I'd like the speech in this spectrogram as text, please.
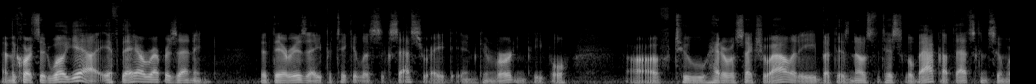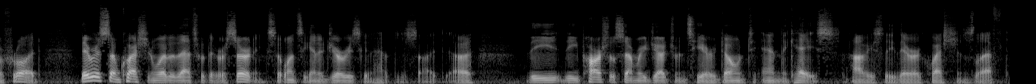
And the court said, well, yeah, if they are representing that there is a particular success rate in converting people to heterosexuality, but there's no statistical backup, that's consumer fraud. There is some question whether that's what they're asserting. So once again, a jury is going to have to decide. Uh, the the partial summary judgments here don't end the case. Obviously, there are questions left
